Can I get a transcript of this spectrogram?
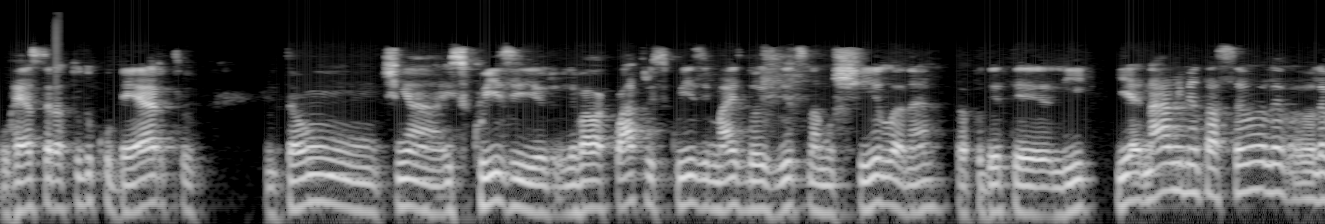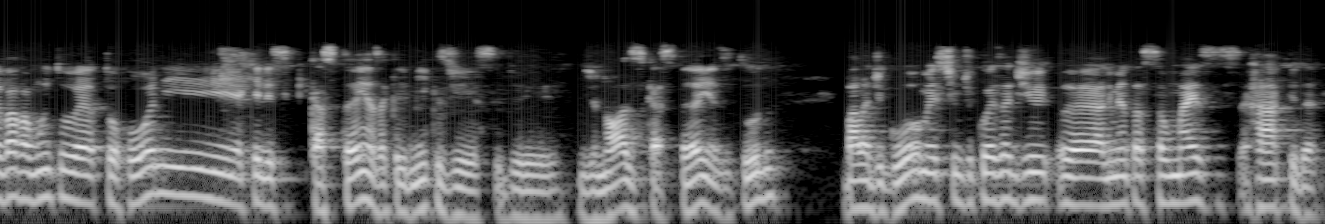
O resto era tudo coberto. Então, tinha squeeze, levava quatro squeeze mais dois litros na mochila, né? Para poder ter ali. E na alimentação eu levava muito é, torrone, aqueles castanhas, aquele mix de, de, de nozes, castanhas e tudo. Bala de goma, esse tipo de coisa de uh, alimentação mais rápida.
